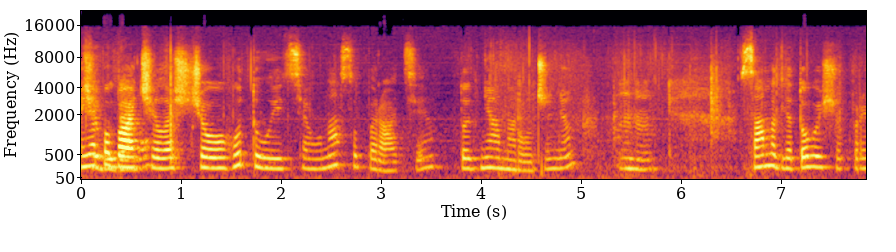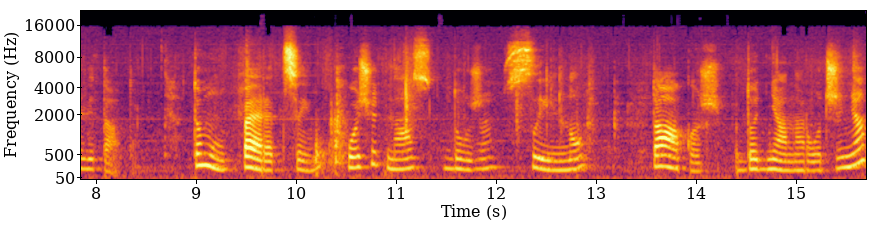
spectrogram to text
Я побачила, що готується у нас операція до дня народження. Мгм. саме для того, щоб привітати. Тому перед цим хочуть нас дуже сильно, також до дня народження,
